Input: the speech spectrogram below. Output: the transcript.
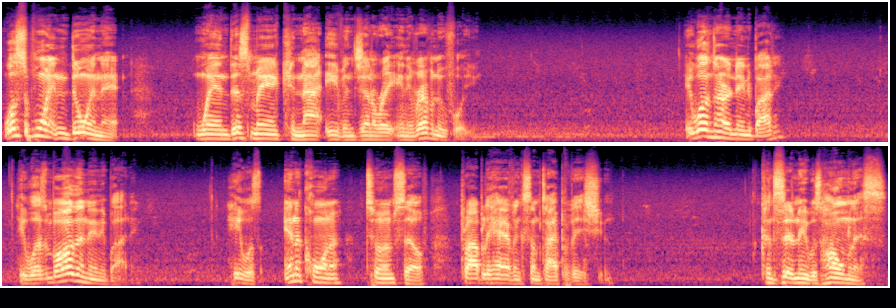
What's the point in doing that when this man cannot even generate any revenue for you? He wasn't hurting anybody. He wasn't bothering anybody. He was in a corner to himself, probably having some type of issue, considering he was homeless.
